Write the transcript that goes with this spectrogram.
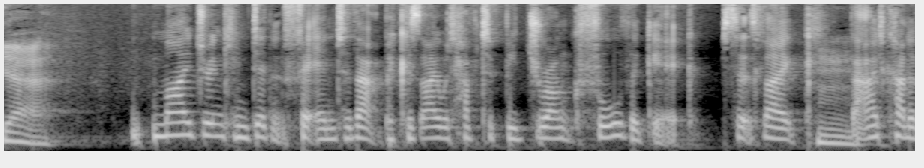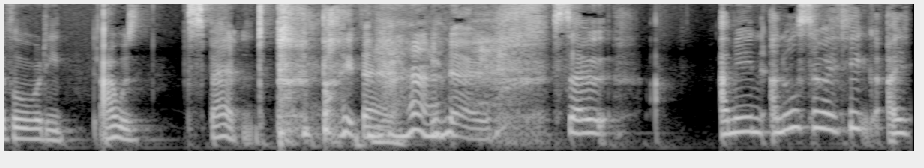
Yeah, my drinking didn't fit into that because I would have to be drunk for the gig. So it's like that I'd kind of already I was spent by then, you know. So I mean, and also I think I,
